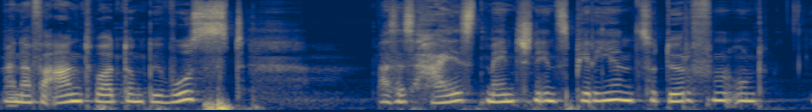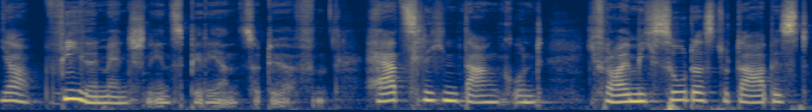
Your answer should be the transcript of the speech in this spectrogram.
meiner Verantwortung bewusst, was es heißt, Menschen inspirieren zu dürfen und ja, viele Menschen inspirieren zu dürfen. Herzlichen Dank und ich freue mich so, dass du da bist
